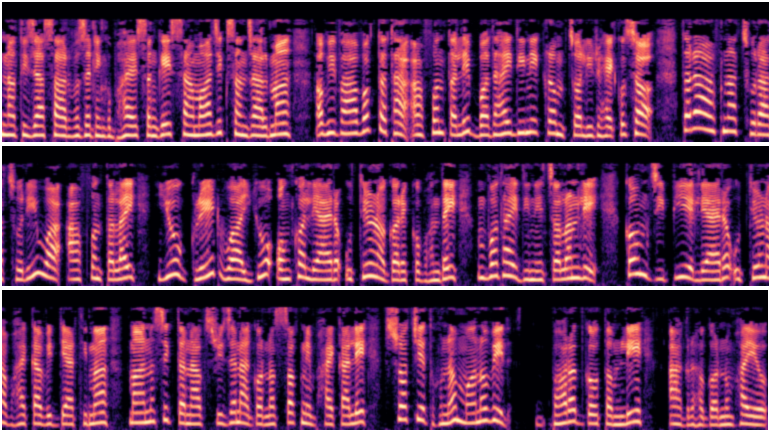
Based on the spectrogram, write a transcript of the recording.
नतिजा सार्वजनिक भएसँगै सामाजिक सञ्जालमा अभिभावक तथा आफन्तले बधाई दिने क्रम चलिरहेको छ। तर आफ्ना छोराछोरी वा आफन्तलाई यो ग्रेड वा यो अंक ल्याएर उत्तीर्ण गरेको भन्दै बधाई दिने चलनले कम जीपीए ल्याएर उत्तीर्ण भएका विद्यार्थीमा मानसिक तनाव सृजना गर्न सक्ने भएकाले सचेत हुन मनोविद भरत गौतमले आग्रह गर्नुभयो।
